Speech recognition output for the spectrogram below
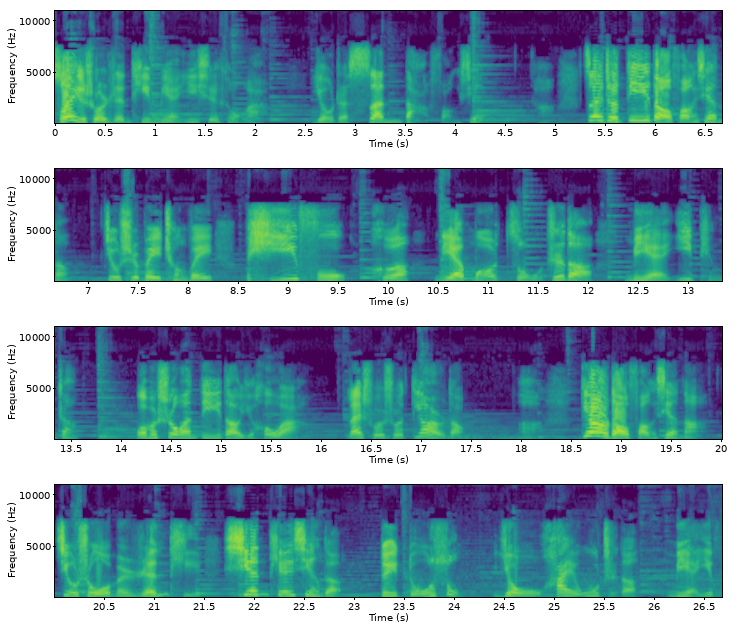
所以说，人体免疫系统啊，有着三大防线啊。在这第一道防线呢，就是被称为皮肤和黏膜组织的免疫屏障。我们说完第一道以后啊，来说说第二道啊。第二道防线呢，就是我们人体先天性的对毒素、有害物质的免疫防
